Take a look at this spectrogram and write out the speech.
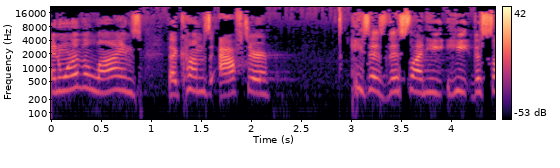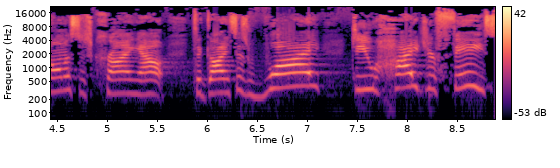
And one of the lines that comes after he says this line, he, he, the psalmist is crying out to God. He says, Why do you hide your face?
